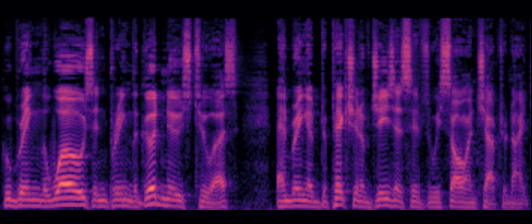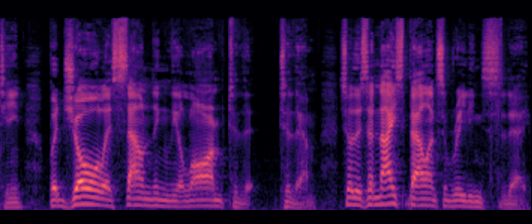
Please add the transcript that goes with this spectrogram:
who bring the woes and bring the good news to us, and bring a depiction of Jesus as we saw in chapter 19. But Joel is sounding the alarm to, the, to them. So there's a nice balance of readings today.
